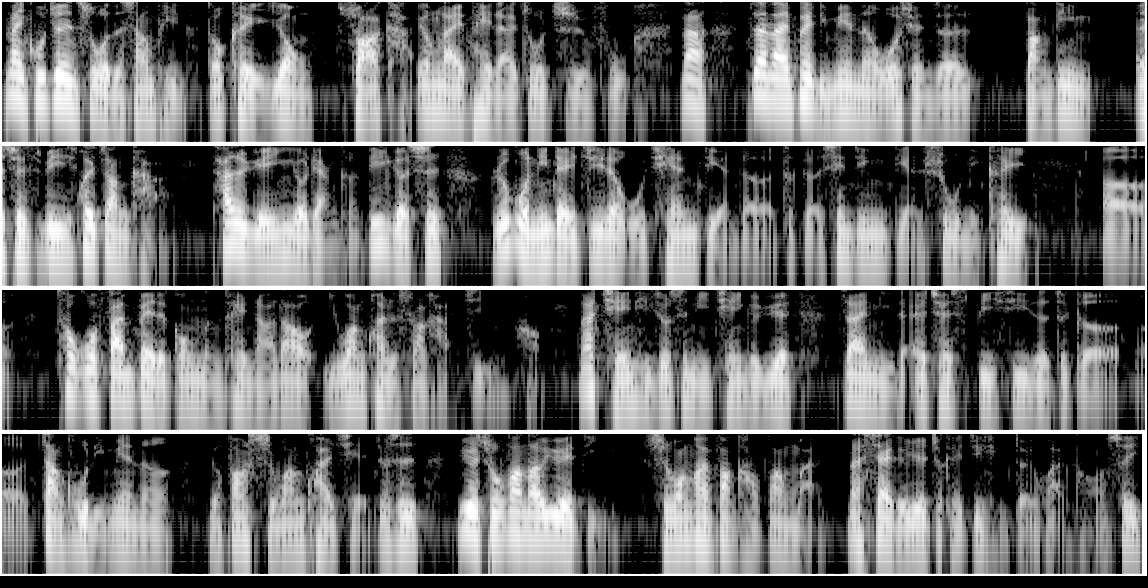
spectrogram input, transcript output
耐酷券所有的商品都可以用刷卡用 Line Pay 来做支付。那在 Line Pay 里面呢，我选择绑定 HSBC 汇钻卡。它的原因有两个，第一个是如果你累积了五千点的这个现金点数，你可以呃透过翻倍的功能，可以拿到一万块的刷卡机。好，那前提就是你前一个月在你的 HSBC 的这个呃账户里面呢有放十万块钱，就是月初放到月底十万块放好放满，那下一个月就可以进行兑换。好，所以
